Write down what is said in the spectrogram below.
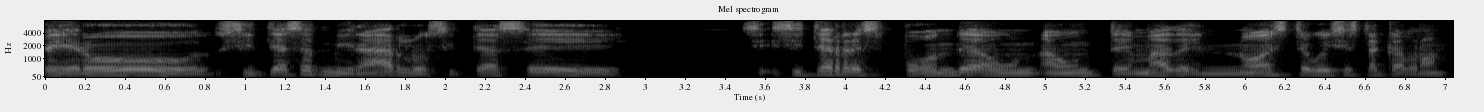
pero si te hace admirarlo, si te hace, si, te responde a un, a un tema de no, este güey sí está cabrón.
